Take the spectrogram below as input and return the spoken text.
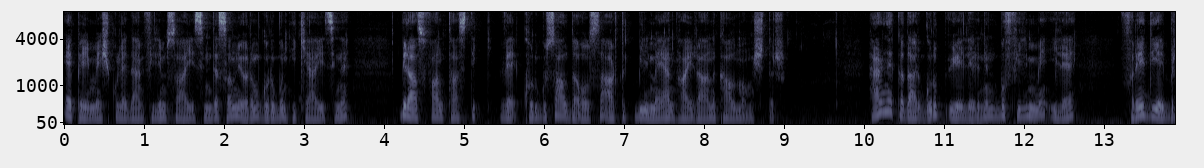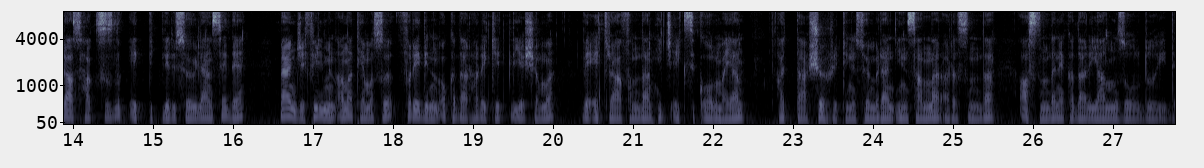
epey meşgul eden film sayesinde sanıyorum grubun hikayesini biraz fantastik ve kurgusal da olsa artık bilmeyen hayranı kalmamıştır. Her ne kadar grup üyelerinin bu filmi ile Freddy'ye biraz haksızlık ettikleri söylense de bence filmin ana teması Freddy'nin o kadar hareketli yaşamı ve etrafından hiç eksik olmayan hatta şöhretini sömüren insanlar arasında aslında ne kadar yalnız olduğuydu.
